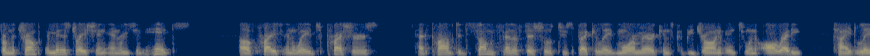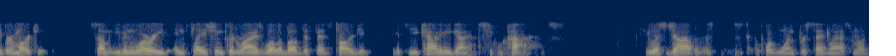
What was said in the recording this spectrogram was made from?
from the Trump administration and recent hints of price and wage pressures had prompted some Fed officials to speculate more Americans could be drawn into an already tight labor market. Some even worried inflation could rise well above the Fed's target if the economy got too hot. U.S. jobs 7.1% last month.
